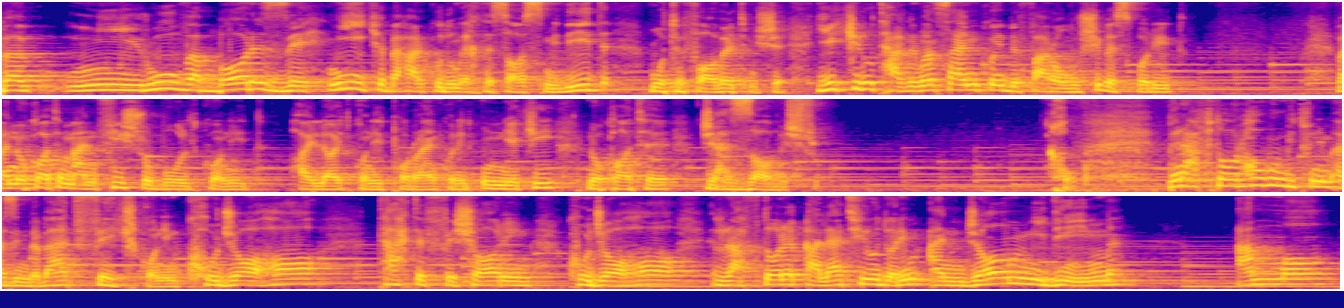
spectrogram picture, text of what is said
و نیرو و بار ذهنی که به هر کدوم اختصاص می‌دید متفاوت میشه. یکی رو تقریبا سعی می‌کنید به فراموشی بسپرید و نکات منفیش رو bold کنید highlight کنید پررنگ کنید. اون یکی نکات جذابش رو. خب به رفتارهامون می‌تونیم از این به بعد فکر کنیم. کجاها تحت فشاریم کجاها رفتار غلطی رو داریم انجام میدیم اما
